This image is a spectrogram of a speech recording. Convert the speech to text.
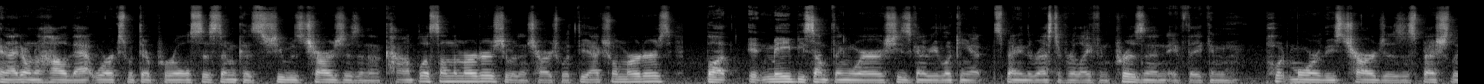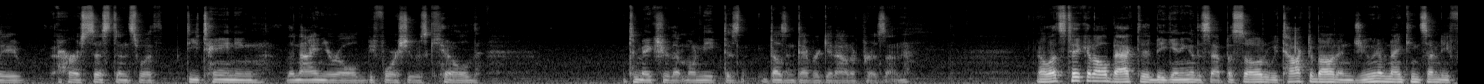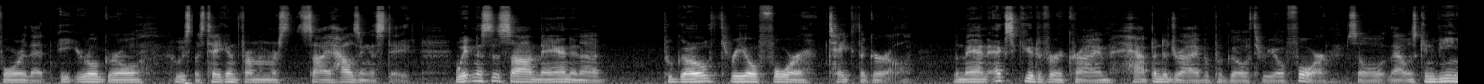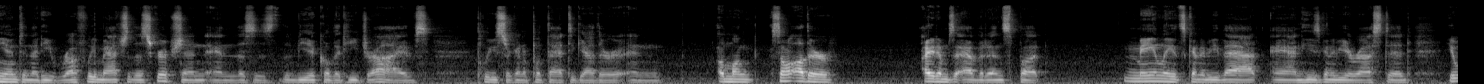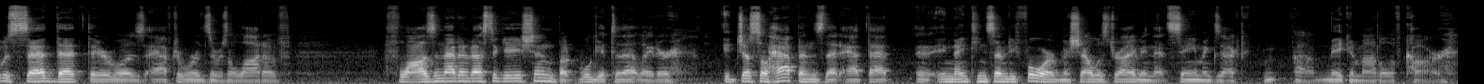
And I don't know how that works with their parole system because she was charged as an accomplice on the murders. She wasn't charged with the actual murders. But it may be something where she's going to be looking at spending the rest of her life in prison if they can put more of these charges, especially her assistance with detaining the nine year old before she was killed to make sure that Monique doesn't doesn't ever get out of prison. Now let's take it all back to the beginning of this episode. We talked about in June of 1974 that eight year old girl who was taken from a Marseille housing estate. Witnesses saw a man in a Peugeot 304 take the girl. The man executed for a crime happened to drive a Peugeot 304, so that was convenient in that he roughly matched the description, and this is the vehicle that he drives. Police are going to put that together and among some other items of evidence, but mainly it's going to be that, and he's going to be arrested. It was said that there was afterwards there was a lot of flaws in that investigation, but we'll get to that later. It just so happens that at that in 1974, Michel was driving that same exact uh, make and model of car.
